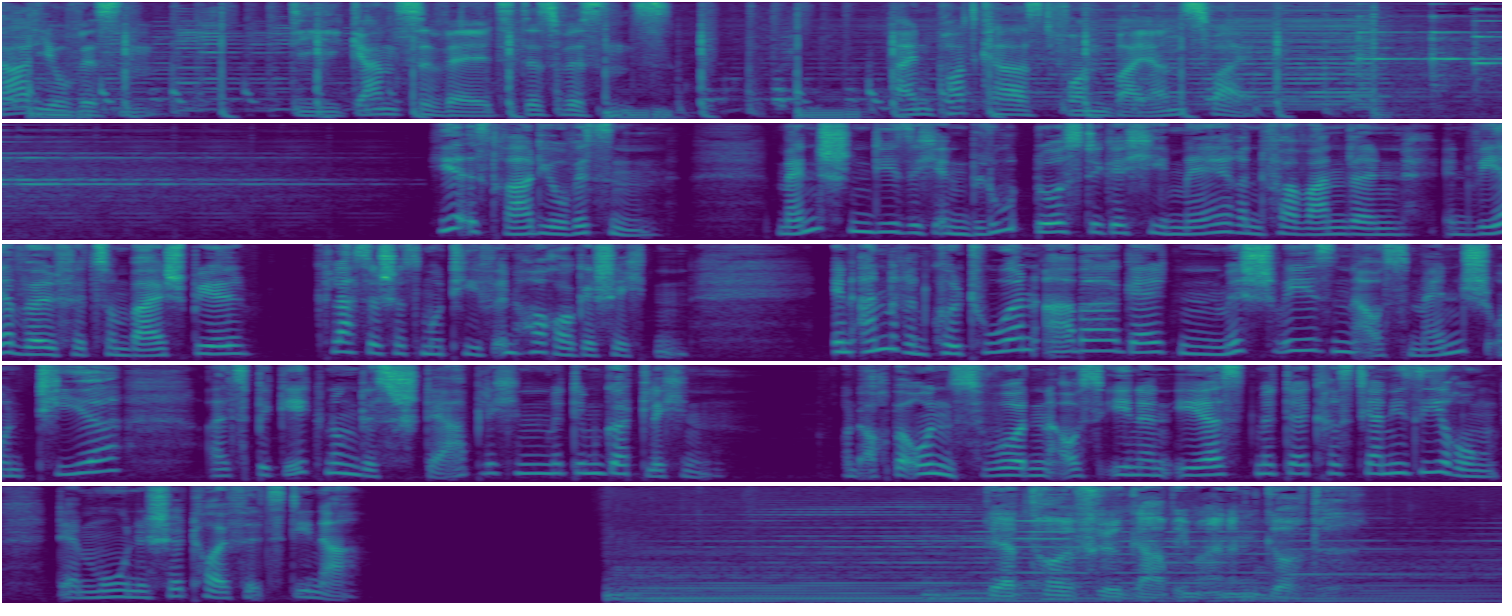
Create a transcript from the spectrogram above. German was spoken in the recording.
Radiowissen. Die ganze Welt des Wissens. Ein Podcast von Bayern 2. Hier ist Radio Wissen. Menschen, die sich in blutdurstige Chimären verwandeln, in Werwölfe zum Beispiel, klassisches Motiv in Horrorgeschichten. In anderen Kulturen aber gelten Mischwesen aus Mensch und Tier als Begegnung des Sterblichen mit dem Göttlichen. Und auch bei uns wurden aus ihnen erst mit der Christianisierung dämonische Teufelsdiener. Der Teufel gab ihm einen Gürtel.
